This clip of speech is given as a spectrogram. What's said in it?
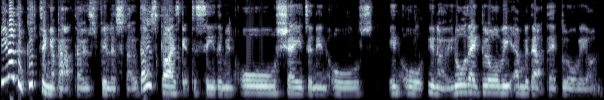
You know the good thing about those fillers though, those guys get to see them in all shades and in all in all you know in all their glory and without their glory on.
